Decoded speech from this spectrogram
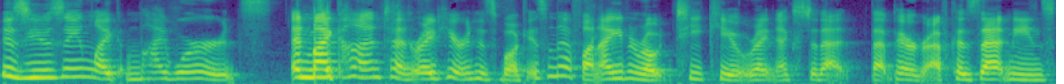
is using like my words and my content right here in his book. Isn't that fun? I even wrote TQ right next to that, that paragraph because that means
